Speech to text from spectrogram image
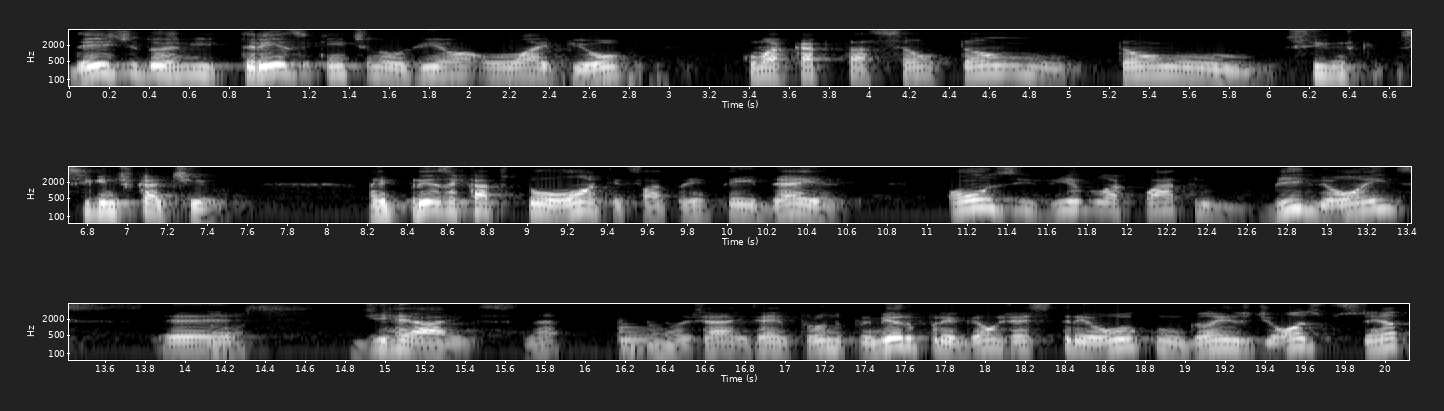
Desde 2013 que a gente não via um IPO com uma captação tão, tão significativa. A empresa captou ontem, Fábio, para a gente ter ideia, 11,4 bilhões é, de reais. Né? Ela já, já entrou no primeiro pregão, já estreou com ganhos de 11%,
